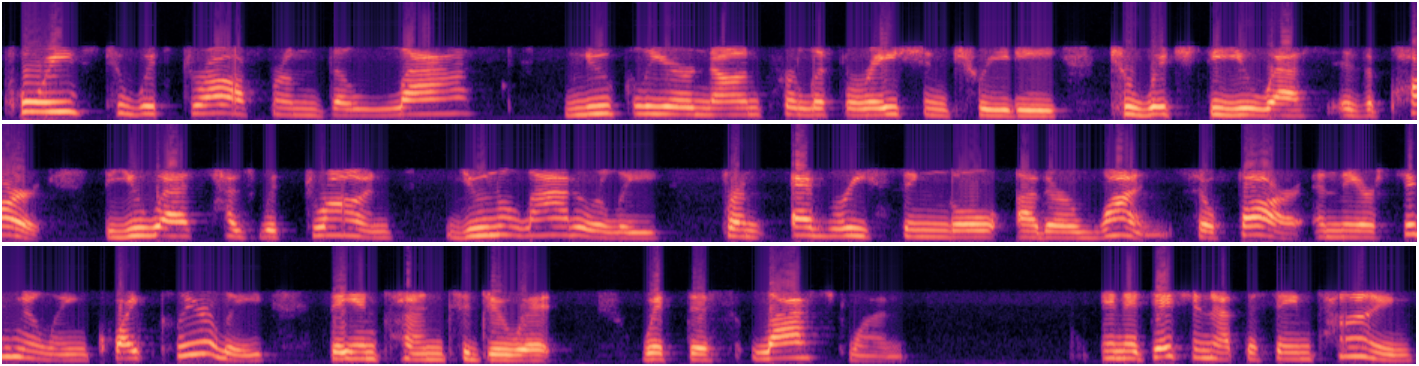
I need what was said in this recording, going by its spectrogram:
poised to withdraw from the last nuclear non-proliferation treaty to which the U.S. is a part. The U.S. has withdrawn unilaterally from every single other one so far, and they are signaling quite clearly they intend to do it with this last one. In addition, at the same time,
